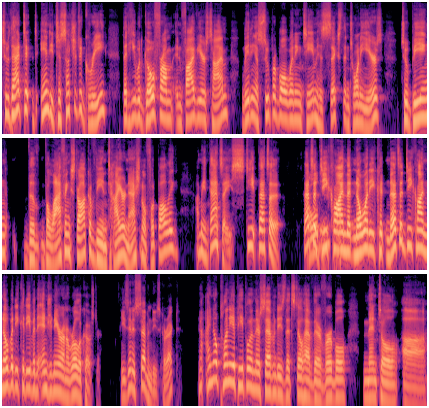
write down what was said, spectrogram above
to that de- Andy to such a degree that he would go from in 5 years time leading a Super Bowl winning team his 6th in 20 years to being the the laughing stock of the entire National Football League. I mean, that's a steep that's a that's a old decline that nobody could that's a decline nobody could even engineer on a roller coaster. He's in his 70s, correct? Yeah, I know plenty of people in their 70s that still have their verbal, mental, uh,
